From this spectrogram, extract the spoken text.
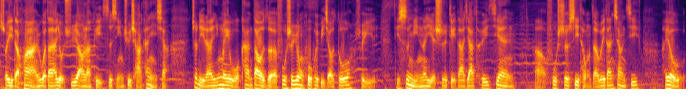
所以的话，如果大家有需要呢，可以自行去查看一下。这里呢，因为我看到的富士用户会比较多，所以第四名呢也是给大家推荐啊富士系统的微单相机。还有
